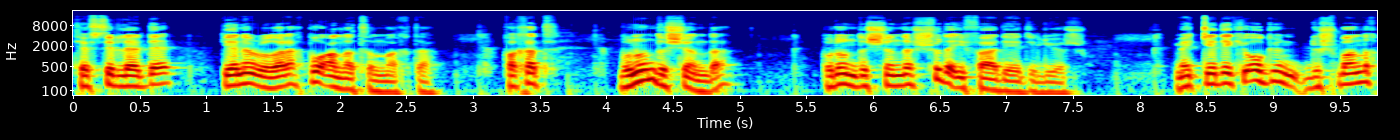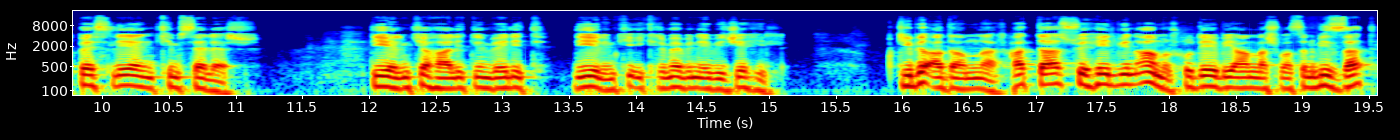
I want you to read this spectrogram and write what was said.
Tefsirlerde genel olarak bu anlatılmakta. Fakat bunun dışında bunun dışında şu da ifade ediliyor. Mekke'deki o gün düşmanlık besleyen kimseler, diyelim ki Halid bin Velid, diyelim ki İkrime bin Ebi Cehil gibi adamlar, hatta Süheyl bin Amr Hudeybiye anlaşmasını bizzat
